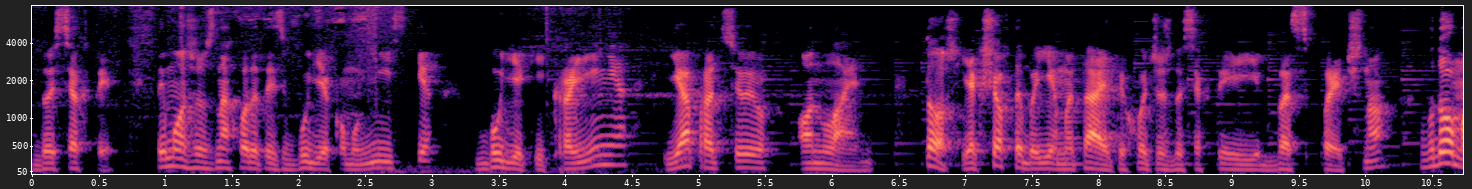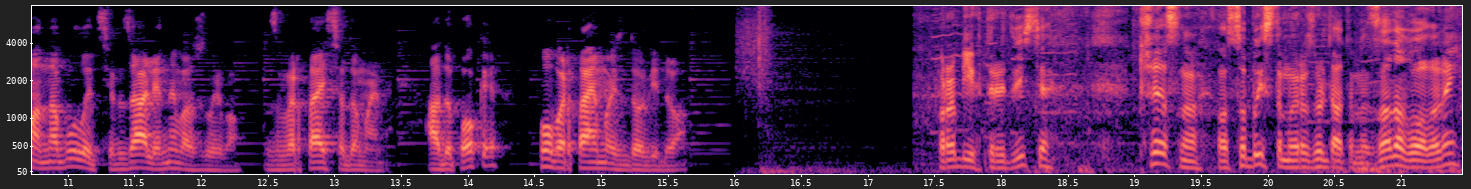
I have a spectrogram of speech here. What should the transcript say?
досягти. Ти можеш знаходитись в будь-якому місті, в будь-якій країні. Я працюю онлайн. Тож, якщо в тебе є мета і ти хочеш досягти її безпечно, вдома, на вулиці, в залі неважливо. Звертайся до мене. А допоки повертаємось до відео. Пробіг 3200. Чесно, особистими результатами задоволений.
